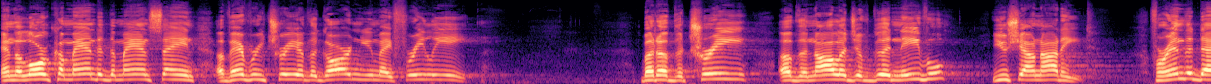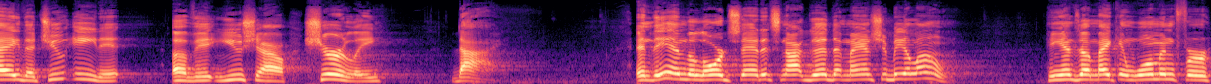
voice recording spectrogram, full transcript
And the Lord commanded the man, saying, Of every tree of the garden you may freely eat, but of the tree of the knowledge of good and evil you shall not eat. For in the day that you eat it, of it you shall surely die. And then the Lord said, It's not good that man should be alone. He ends up making woman for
